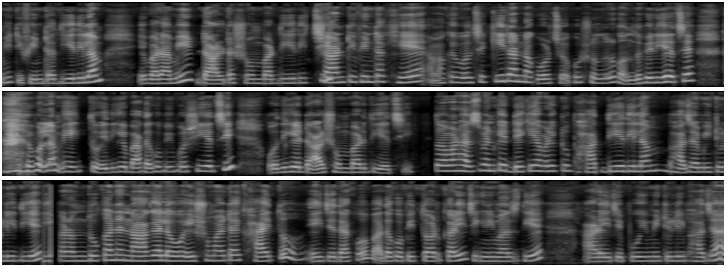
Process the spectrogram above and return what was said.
আমি টিফিনটা দিয়ে দিলাম। এবার আমি ডালটা সোমবার দিয়ে দিচ্ছি। শান টিফিনটা খেয়ে আমাকে বলছে, কি রান্না করছ? খুব সুন্দর গন্ধ বেরিয়েছে। বললাম, এই তো, এদিকে বাঁধাকপি বসিয়েছি, ওদিকে ডাল সোমবার দিয়েছি। তো আমার হাজব্যান্ডকে ডেকে আবার একটু ভাত দিয়ে দিলাম, ভাজা মিটুলি দিয়ে। কারণ দোকানে না গেলেও এই সময়টায় খায় তো। এই যে দেখো, বাঁধাকপির তরকারি, চিংড়ি মাছ দিয়ে, আর এই যে পুঁই মিটুলি ভাজা,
